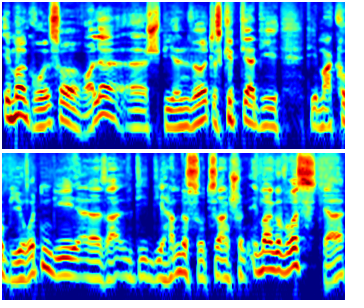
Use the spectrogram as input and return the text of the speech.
immer größere Rolle äh, spielen wird. Es gibt ja die, die Makrobioten, die, äh, die, die haben das sozusagen schon immer gewusst, ja,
